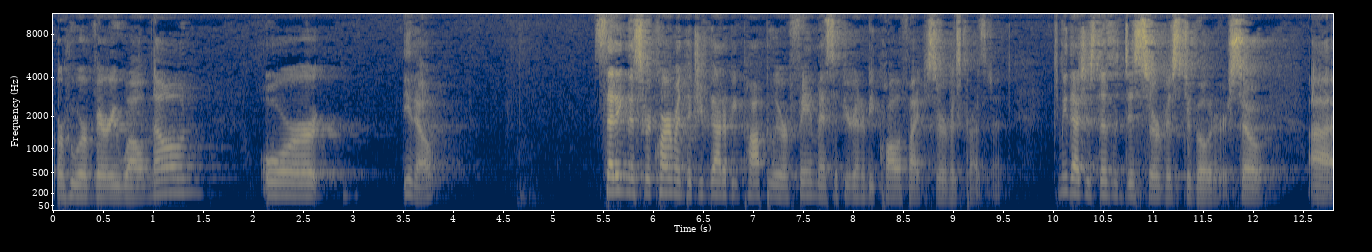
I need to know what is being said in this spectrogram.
or who are very well known or, you know, setting this requirement that you've got to be popular or famous if you're going to be qualified to serve as president. To me, that just does a disservice to voters. So, uh,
